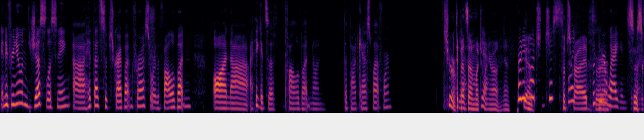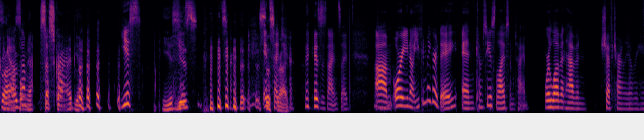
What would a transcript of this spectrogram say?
And if you're new and just listening, uh, hit that subscribe button for us or the follow button on, uh, I think it's a follow button on the podcast platform. Sure. It depends Yeah, on which yeah. one you're on. Yeah. Pretty Yeah. much just Subscribe like, hook for- your wagon to us Subscribe. somehow. Yeah. Subscribe. Yeah. Yes. yes. Yes. inside Subscribe. joke because it's not inside. Um, or you know, you can make our day and come see us live sometime. We're loving having Chef Charlie over here.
